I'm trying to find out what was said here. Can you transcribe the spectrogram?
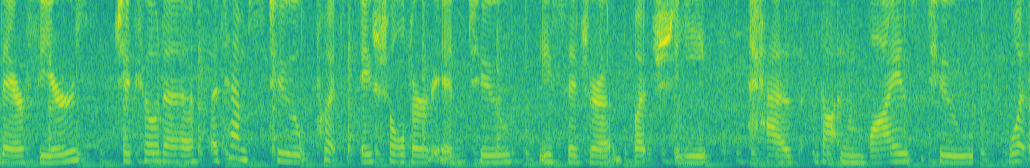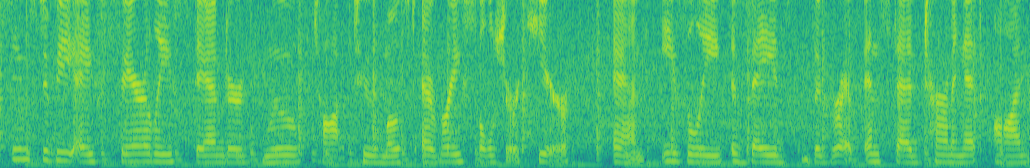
their fears. Chakota attempts to put a shoulder into Isidra, but she has gotten wise to what seems to be a fairly standard move taught to most every soldier here and easily evades the grip, instead turning it on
